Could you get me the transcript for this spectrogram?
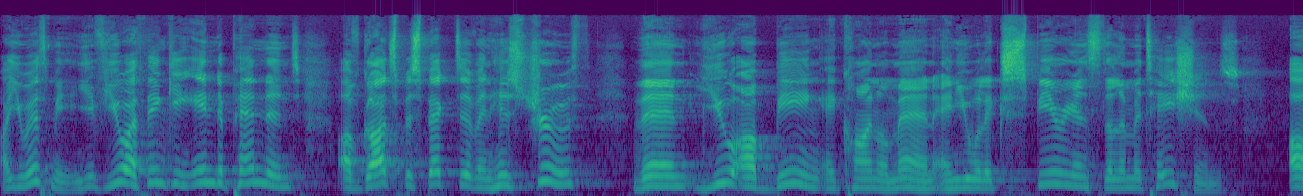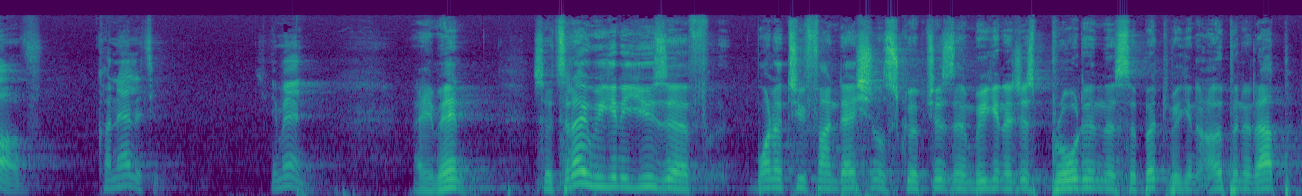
Are you with me? If you are thinking independent of God's perspective and His truth, then you are being a carnal man and you will experience the limitations of carnality. Amen. Amen. So today we're going to use a, one or two foundational scriptures and we're going to just broaden this a bit. We're going to open it up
